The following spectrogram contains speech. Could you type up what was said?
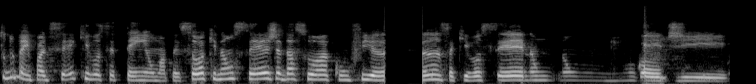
tudo bem, pode ser que você tenha uma pessoa que não seja da sua confiança que você não, não, não gosta de,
